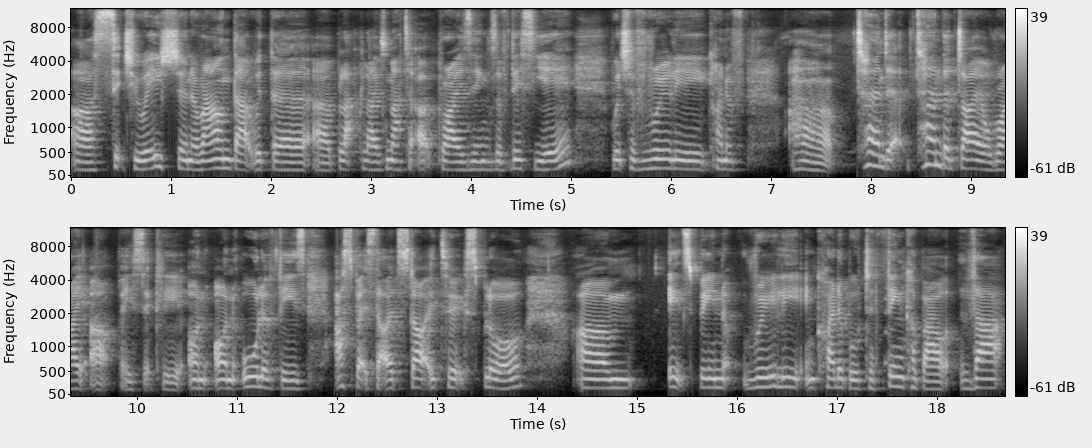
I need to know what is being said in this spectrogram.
uh, situation around that with the uh, black lives matter uprisings of this year which have really kind of uh, turned it turned the dial right up basically on on all of these aspects that I'd started to explore um, it's been really incredible to think about that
